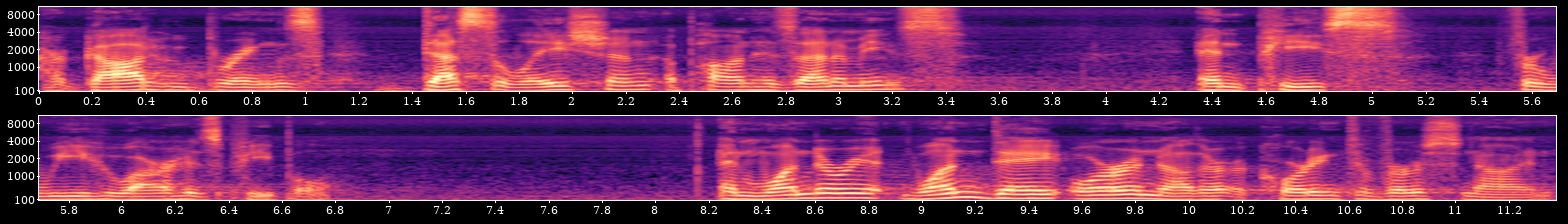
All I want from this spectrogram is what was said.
our God who brings desolation upon his enemies and peace for we who are his people. And one day, one day or another, according to verse 9,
